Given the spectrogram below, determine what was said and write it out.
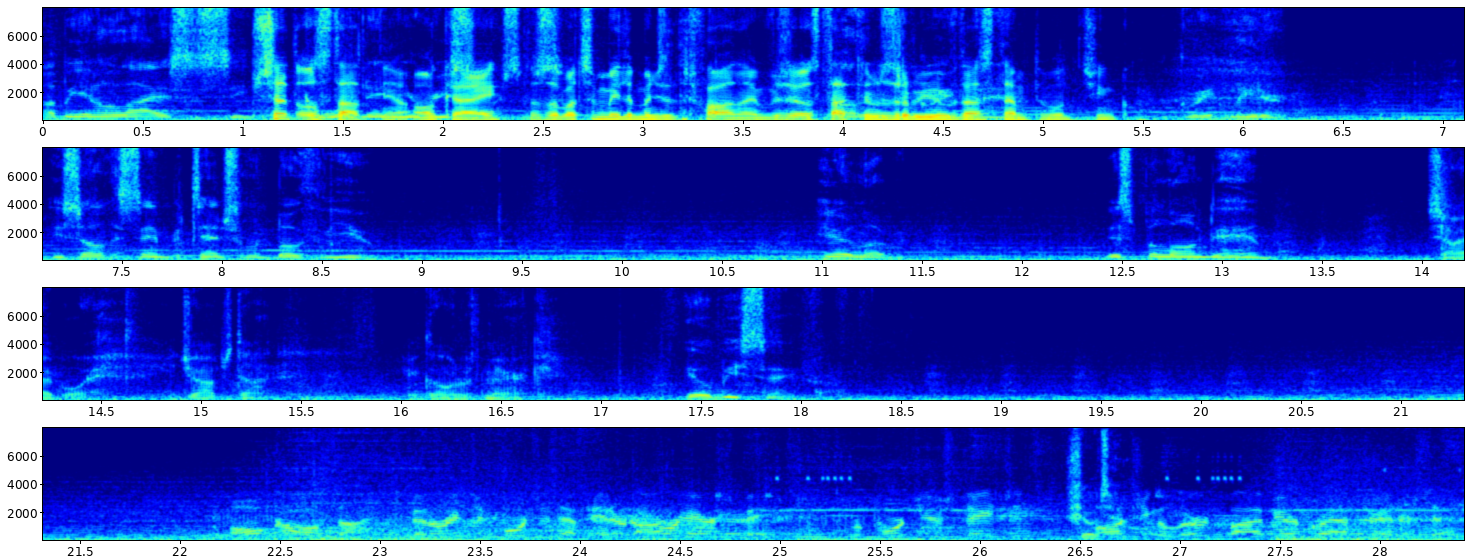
I'll be in Elias's seat. Przedostatnia, coordinating okej. resources. To zobaczymy ile będzie trwała. Najwyżej ostatnią zrobimy w następnym odcinku. Great leader. He saw the same potential in both of you. Here, Logan. This belonged to him. Sorry, boy. Your job's done. You're going with Merrick. He'll be safe. All call signs. Federation forces have entered our airspace. Report to your stations. Showtime. Launching alert 5 aircraft to intercept.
